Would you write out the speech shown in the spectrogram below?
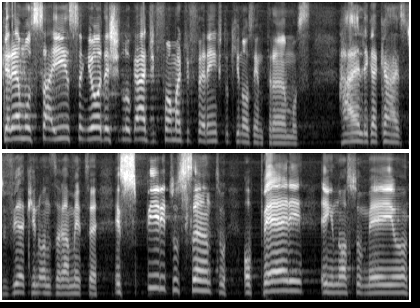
Queremos sair, Senhor, deste lugar de forma diferente do que nós entramos. Heiliger Geist, wirke in unserer Mitte. Espírito Santo, opere em nosso meio.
